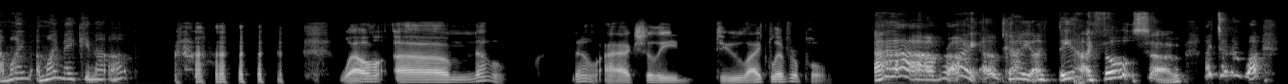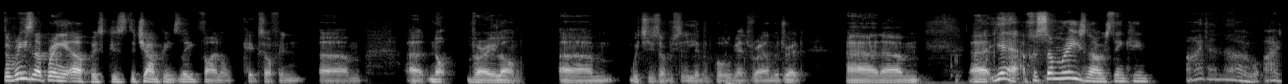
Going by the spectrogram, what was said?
am I am I making that up? well, um, no, no, I actually do like Liverpool. Ah, right. Okay. I, yeah, I thought so. I don't know why. The reason I bring it up is because the Champions League final kicks off in um, uh, not very long, um, which is obviously Liverpool against Real Madrid. And um, uh, yeah, for some reason, I was thinking, I don't know. I,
